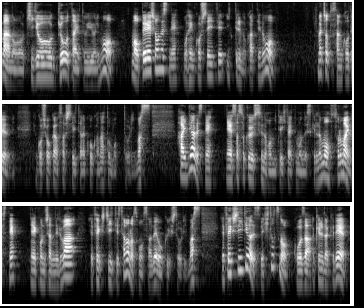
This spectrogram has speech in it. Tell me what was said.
まあ、あの企業業態というよりも、まあ、オペレーションですねを変更していっていってるのかっていうのを、まあ、ちょっと参考程度にご紹介をさせていただこうかなと思っております。はい、ではですね、え早速指数の方を見ていきたいと思うんですけれども、その前にですね、えこのチャンネルは FXGT 様のスポンサーでお送りしております。FXGT はですね、一つの口座開けるだけで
